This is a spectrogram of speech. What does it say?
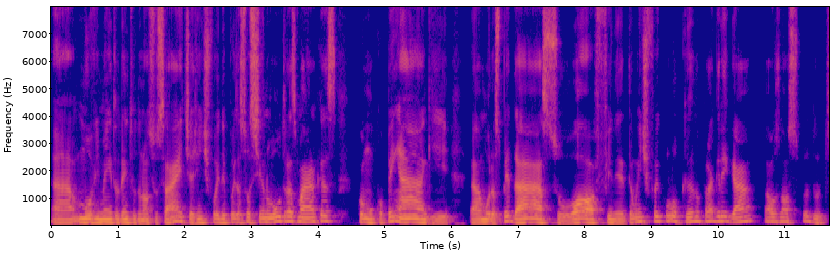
uh, movimento dentro do nosso site, a gente foi depois associando outras marcas, como Copenhague, Amor aos Pedaço, Offner. Então, a gente foi colocando para agregar aos nossos produtos.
